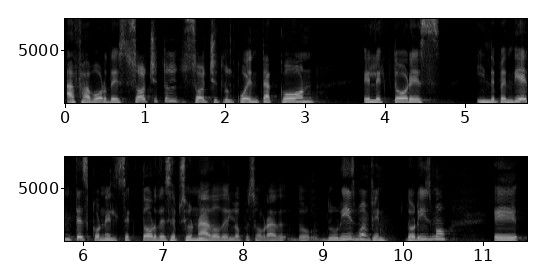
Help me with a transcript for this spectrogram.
a favor de Xochitl. Xochitl cuenta con electores independientes, con el sector decepcionado de López Obradorismo, en fin, Dorismo. Eh,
